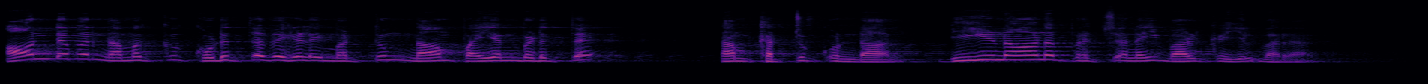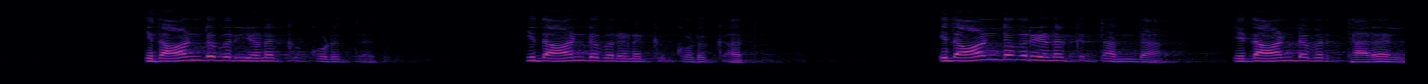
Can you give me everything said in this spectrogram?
ஆண்டவர் நமக்கு கொடுத்தவைகளை மட்டும் நாம் பயன்படுத்த நாம் கற்றுக்கொண்டால் வீணான பிரச்சனை வாழ்க்கையில் வராது. இது ஆண்டவர் எனக்கு கொடுத்தது. இது ஆண்டவர் எனக்கு கொடுக்காது இது ஆண்டவர் எனக்கு தந்தார். இது ஆண்டவர் தரல.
